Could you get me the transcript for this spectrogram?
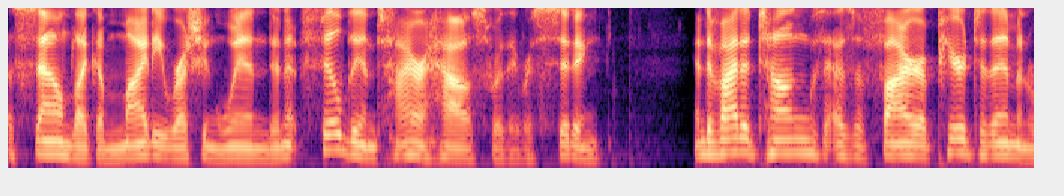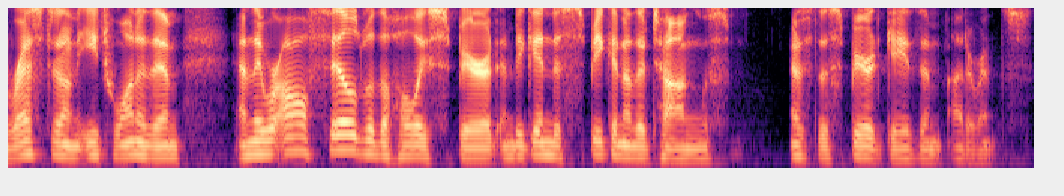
a sound like a mighty rushing wind, and it filled the entire house where they were sitting. And divided tongues as of fire appeared to them and rested on each one of them, and they were all filled with the Holy Spirit and began to speak in other tongues as the Spirit gave them utterance.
